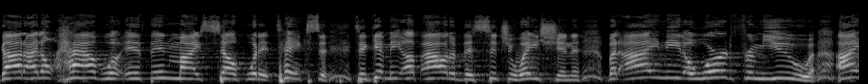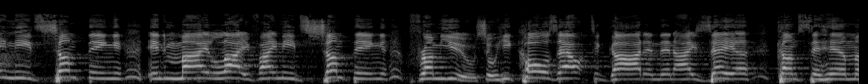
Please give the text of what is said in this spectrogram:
God, I don't have within myself what it takes to, get me up out of this situation, but I need a word from you. I need something in my life. I need something from you. So he calls out to God, and then Isaiah comes to him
